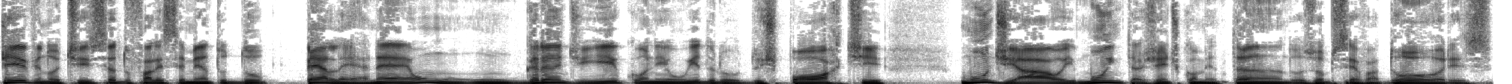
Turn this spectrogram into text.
teve notícia do falecimento do Pelé, né? Um, um grande ícone, um ídolo do esporte mundial e muita gente comentando, os observadores,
